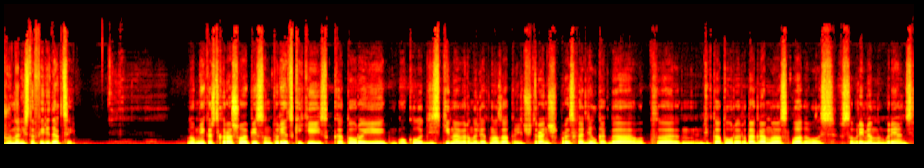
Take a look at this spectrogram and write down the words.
журналистов и редакций? Ну, мне кажется, хорошо описан турецкий кейс, который около 10, наверное, лет назад или чуть раньше происходил, когда вот э, диктатура Эрдогана складывалась в современном варианте.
